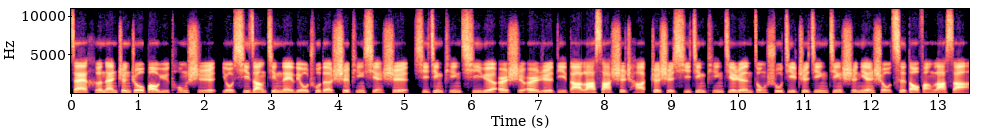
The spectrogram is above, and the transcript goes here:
在河南郑州暴雨同时，有西藏境内流出的视频显示，习近平七月二十二日抵达拉萨视察，这是习近平接任总书记至今近十年首次到访拉萨。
